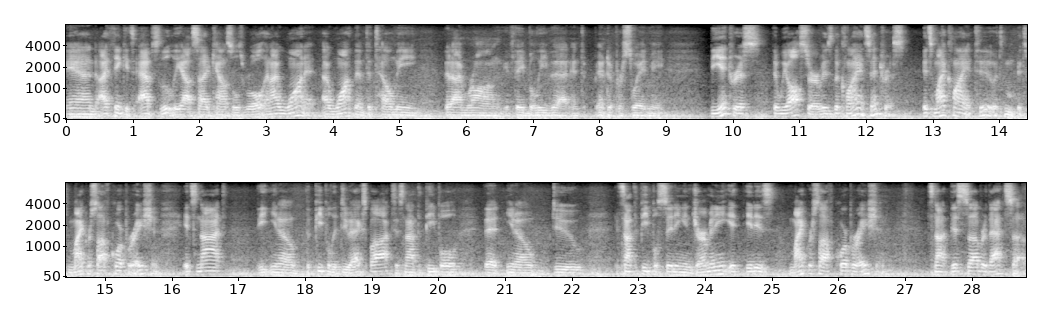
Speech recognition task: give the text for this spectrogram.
and I think it's absolutely outside counsel's role, and I want it. I want them to tell me that I'm wrong if they believe that, and to, and to persuade me. The interest that we all serve is the client's interest. It's my client too. It's it's Microsoft Corporation. It's not the you know the people that do Xbox. It's not the people that you know do. It's not the people sitting in Germany. It, it is Microsoft Corporation. It's not this sub or that sub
